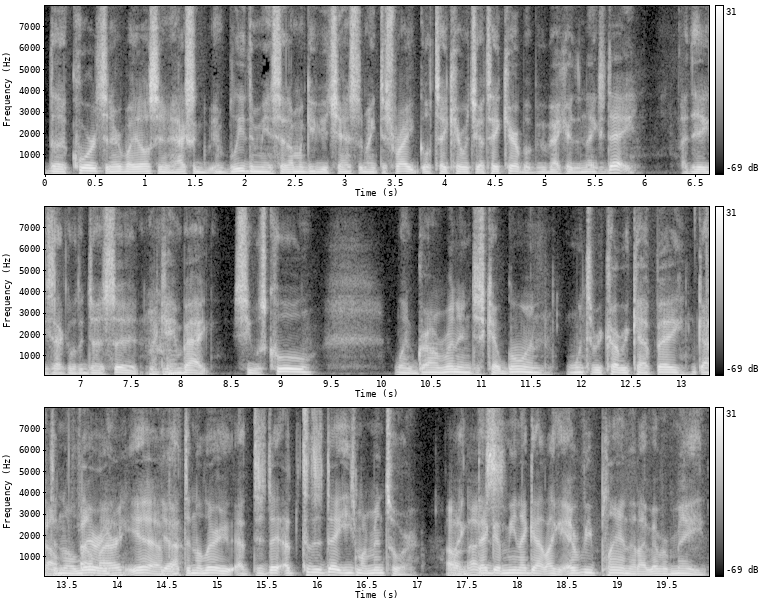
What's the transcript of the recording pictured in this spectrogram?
the courts and everybody else and actually and believed in me and said, I'm gonna give you a chance to make this right. Go take care of what you gotta take care of, but be back here the next day. I did exactly what the judge said. Mm-hmm. I came back. She was cool. Went ground running, just kept going. Went to Recovery Cafe, got to know Larry. Larry? Yeah, Yeah. got to know Larry. At this day, to this day, he's my mentor. Oh, like nice. that got mean I got like every plan that I've ever made.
